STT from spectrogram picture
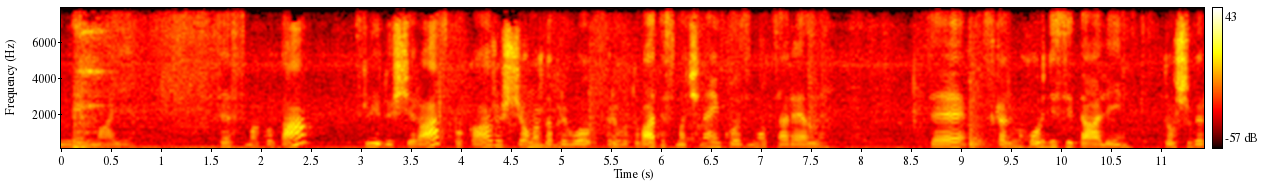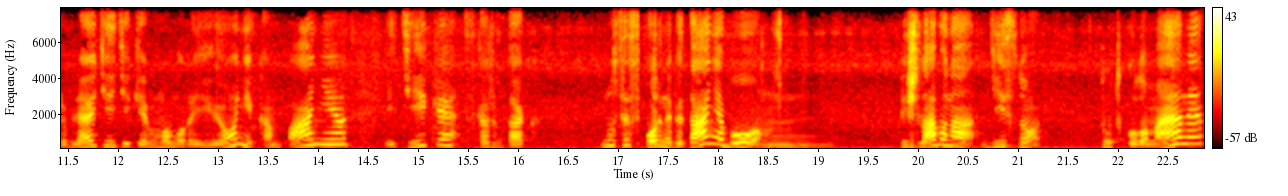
немає. Це смакота. Слідущий раз покажу, що можна приготувати смачненького з моцарелли. Це, скажімо, гордість Італії. То, що виробляють її тільки в моєму регіоні, компанія і тільки, скажімо так, ну це спорне питання, бо пішла вона дійсно тут коло мене,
